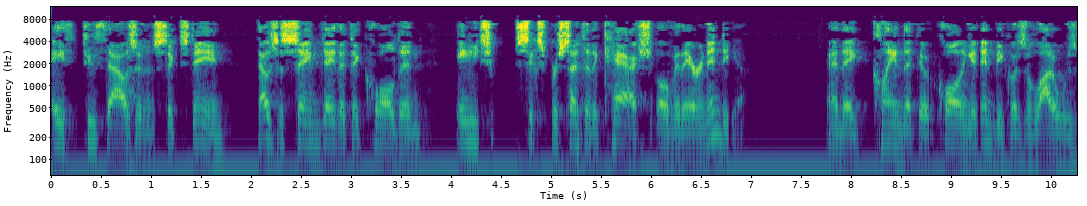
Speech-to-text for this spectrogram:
8th, 2016. That was the same day that they called in 86% of the cash over there in India. And they claimed that they were calling it in because a lot of it was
